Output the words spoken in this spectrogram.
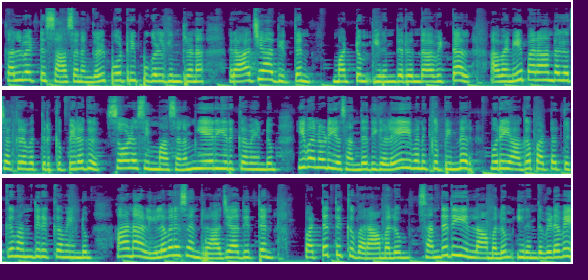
கல்வெட்டு சாசனங்கள் போற்றி புகழ்கின்றன. ராஜ்யாதித்தன் மட்டும் இருந்திருந்தாவிட்டால் அவனே பராந்தக சக்கரவர்த்திற்கு பிறகு சோழ சிம்மாசனம் ஏறி இருக்க வேண்டும். இவனுடைய சந்ததிகளே இவனுக்கு பின்னர் முறையாக பட்டத்துக்கு வந்திருக்க வேண்டும். ஆனால் இளவரசன் ராஜாதித்தன் பட்டத்துக்கு வராமலும் சந்ததி இல்லாமலும் இருந்துவிடவே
